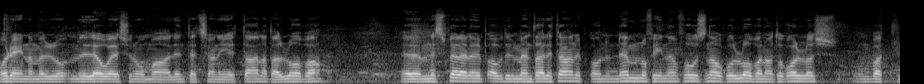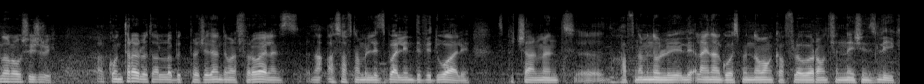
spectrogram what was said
u rejna mill-ewwel x'inhu ma l-intenzjonijiet tagħna tal-logħba. Nispera li nibqgħu dil-mentalità, nibqgħu nemnu fina nfusna u kull logħba nagħtu kollox u mbagħad naraw xi ġri. Al kontrarju tal-lobit preċedenti mal Faroe Islands, naqqas ħafna mill-izballi individuali, speċjalment eh, ħafna minnhom li lajna għos minnhom anka flow around fin-Nations League.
